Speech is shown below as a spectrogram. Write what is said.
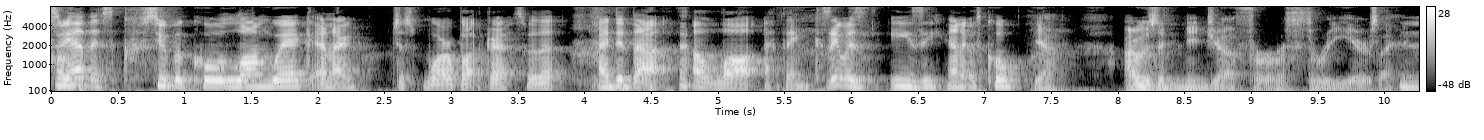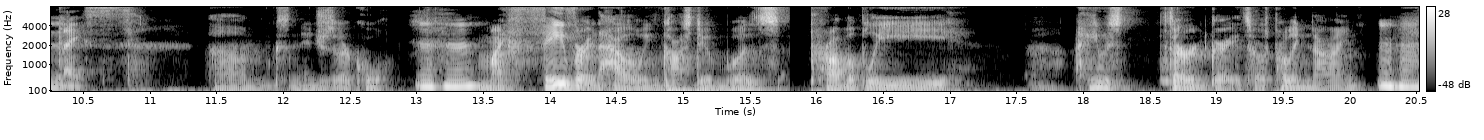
So we had this super cool long wig, and I just wore a black dress with it. I did that a lot, I think, because it was easy and it was cool. Yeah. I was a ninja for three years, I think. Nice. Um, because ninjas are cool. Mm-hmm. My favorite Halloween costume was probably, I think it was third grade, so I was probably 9 Mm-hmm.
